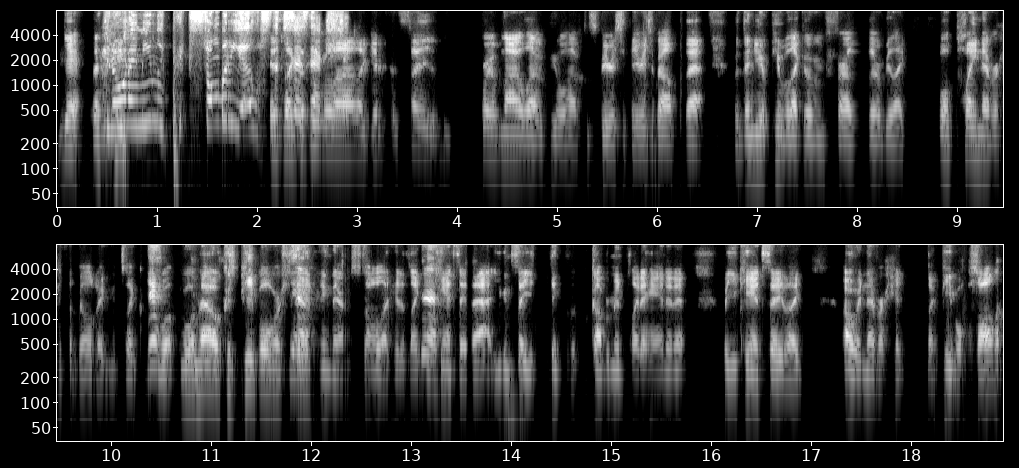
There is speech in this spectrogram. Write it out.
Yeah, like you know what I mean. Like pick somebody else that like says that people, shit. Uh, like if, say bring up 9-11 people have conspiracy theories about that but then you have people that go even further and be like well, plane never hit the building. It's like, yeah. well, well, no, because people were standing yeah. there and saw it hit it. Like, yeah. you can't say that. You can say you think the government played a hand in it, but you can't say like, oh, it never hit. Like people saw it.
